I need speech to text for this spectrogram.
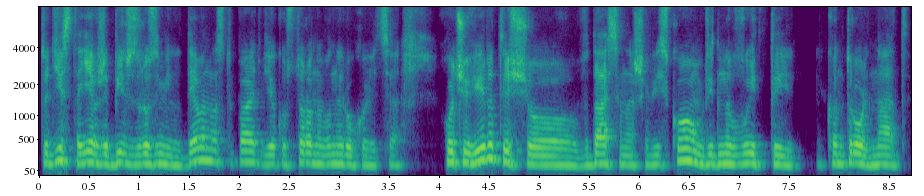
Тоді стає вже більш зрозуміло, де вони наступають, в яку сторону вони рухаються. Хочу вірити, що вдасться нашим військовим відновити контроль над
